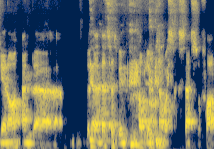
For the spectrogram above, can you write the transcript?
you know, and uh, yeah. that, that has been probably our success so far.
